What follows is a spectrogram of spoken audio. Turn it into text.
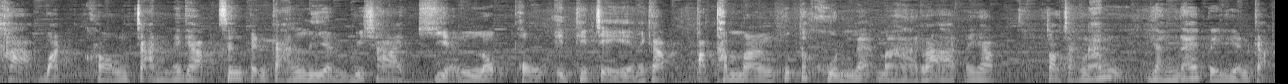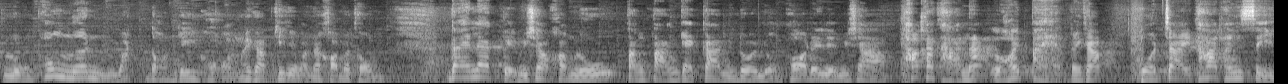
ฉาบวัดคลองจันนะครับ ซึ่งเป็นการเรียนวิชาเขียนลบผงอิทธิเจนะครับปัทมังพุทธคุณและมหาราชนะครับ ต่อจากนั้นยังได้ไปเรียนกับหลวงพ่อเงินวัดดอนยายหอมนะครับที่จังหวัดนครปฐมได้แลกเปลี่ยนวิชาความรู้ต่างๆ แก่กัน โดยหลวงพ่อได้เรียนวิชาพระคาถานะร้อยแปดนะครับหัวใจท่าทั้งสี่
